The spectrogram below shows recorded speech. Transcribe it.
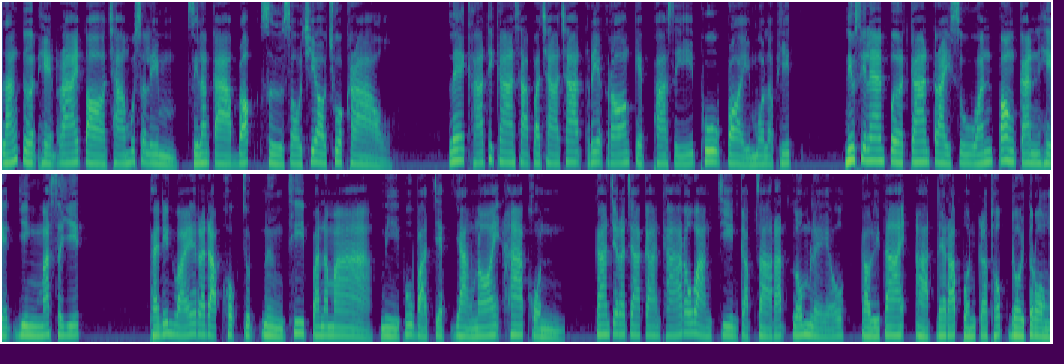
หลังเกิดเหตุร้ายต่อชาวมุสลิมศรีลังกาบล็อกสื่อโซเชียลชั่วคราว เลขาธิการสหประชาชาติเรียกร้องเก็บภาษีผู้ปล่อยมลพิษ นิวซีแลนด์เปิดการไต่สวนป้องกันเหตุยิงมัสยิด แผ่นดินไหวระดับ 6.1 ที่ปานามามีผู้บาดเจ็บอย่างน้อย 5 คน การเจรจาการค้าระหว่างจีนกับสหรัฐล้มเหลว เกาหลีใต้อาจได้รับผลกระทบโดยตรง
